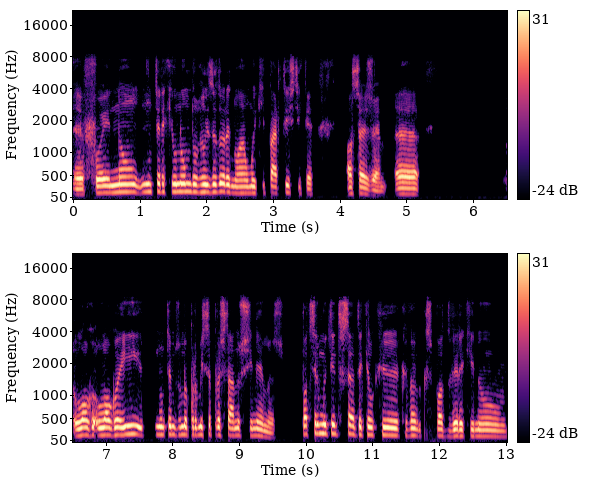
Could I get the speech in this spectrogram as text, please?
uh, foi não, não ter aqui o nome do realizador, não é uma equipa artística. Ou seja, logo, logo aí não temos uma premissa para estar nos cinemas. Pode ser muito interessante aquilo que, que, que se pode ver aqui no,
